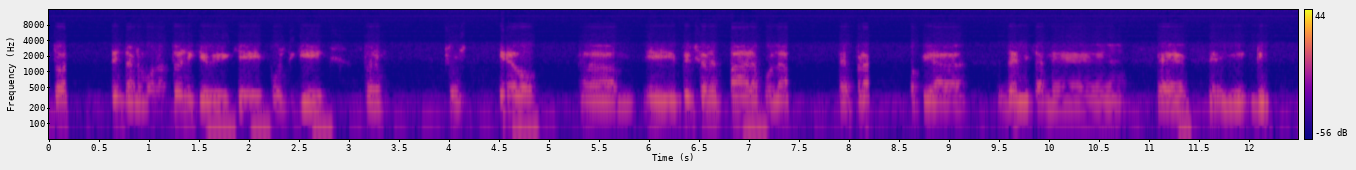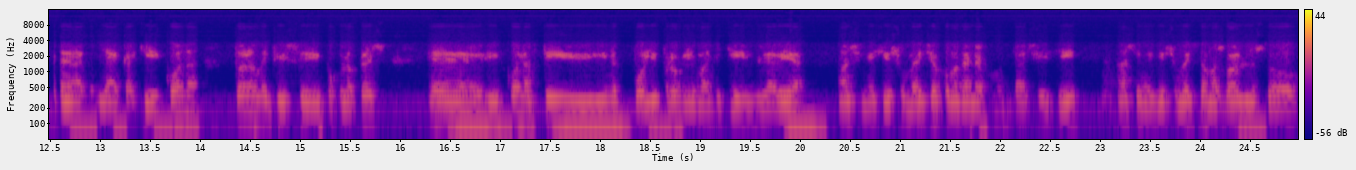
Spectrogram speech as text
τώρα δεν ήταν μόνο αυτό, είναι και, και η πολιτική των επιστήμων. Ε, υπήρξαν πάρα πολλά ε, πράγματα τα οποία δεν ήταν ε, ε, μια κακή εικόνα. Τώρα με τις υποκλοπές ε, η εικόνα αυτή είναι πολύ προβληματική. Δηλαδή αν συνεχίσουμε έτσι, ακόμα δεν έχουμε φτάσει εκεί, αν συνεχίσουμε έτσι θα μας βάλουν στο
